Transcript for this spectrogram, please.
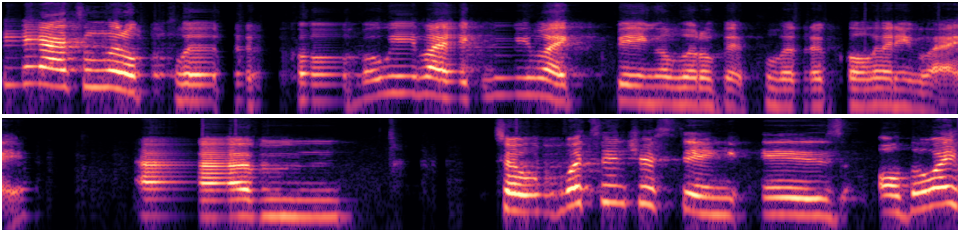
yeah, it's a little political, but we like we like being a little bit political anyway. Um, so what's interesting is although I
